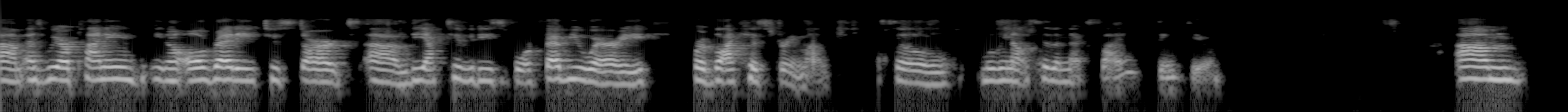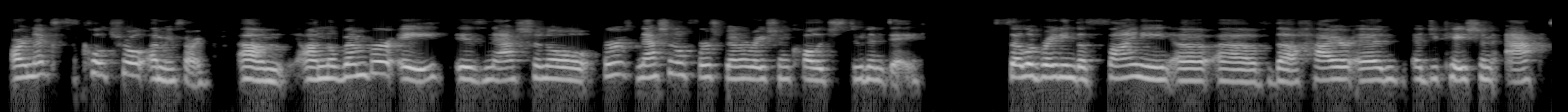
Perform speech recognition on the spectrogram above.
um, as we are planning, you know, already to start um, the activities for February for Black History Month. So moving on to the next slide. Thank you. Um, our next cultural, I mean, sorry, um, on November 8th is National First National First Generation College Student Day celebrating the signing of, of the Higher Ed Education Act,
